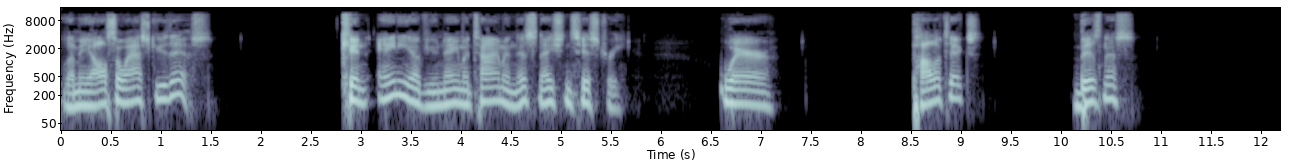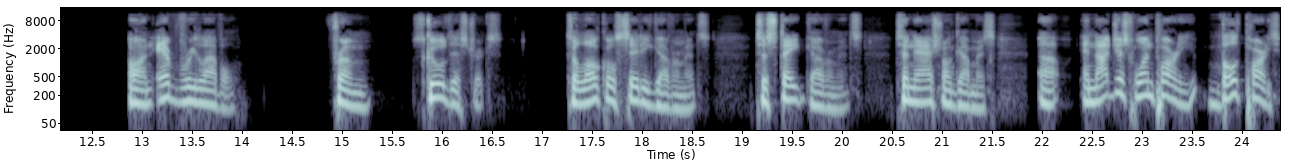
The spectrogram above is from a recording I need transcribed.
Let me also ask you this Can any of you name a time in this nation's history where politics, business, on every level, from school districts to local city governments to state governments to national governments, uh, and not just one party, both parties.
